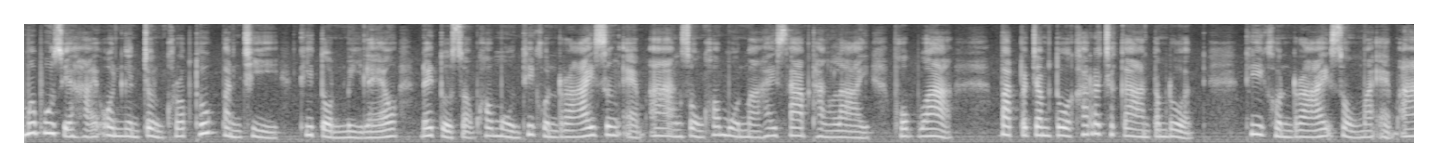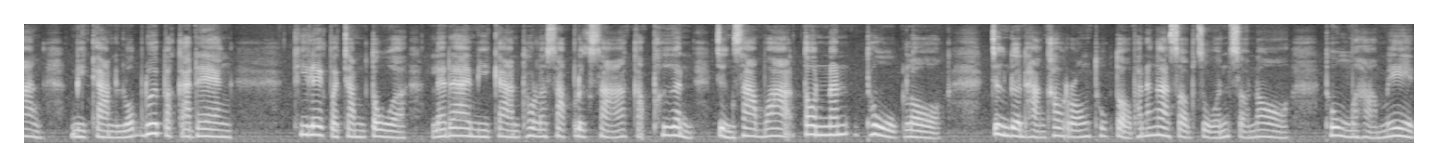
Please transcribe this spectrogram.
เมื่อผู้เสียหายโอนเงินจนครบทุกบัญชีที่ตนมีแล้ว ได้ตรวจสอบข้อมูลที่คนร้าย ซึ่งแอบอ้างส่งข้อมูลมาให้ทราบทางไลน์พบว่า บัตรประจำตัวข้าราชการตำรวจ ที่คนร้ายส่งมาแอบอ้าง มีการลบด้วยปากกาแดง ที่เลขประจำตัว และได้มีการโทรศัพท์ปรึกษากับเพื่อน จึงทราบว่าตนนั้นถูกหลอก จึงเดินทางเข้าร้องทุกข์ต่อพนักงานสอบสวนสอนอทุ่งมหาเมฆ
